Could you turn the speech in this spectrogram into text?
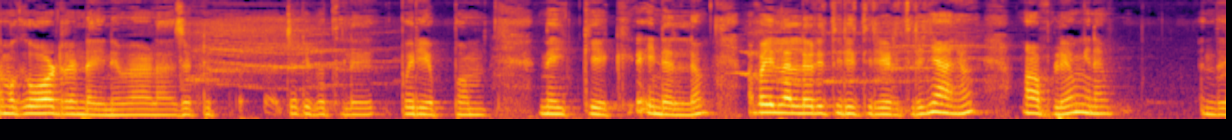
നമുക്ക് ഓർഡർ ഉണ്ടായിന് വേള ചട്ടി ചട്ടിപ്പത്തിൽ പൊരിയപ്പം നെയ് കേക്ക് അതിന്റെ എല്ലാം. അപ്പോൾ അതിൽ നല്ലൊരു ഇത്തിരി ഇത്തിരി എടുത്തിട്ട് ഞാനും മാപ്പിളയും ഇങ്ങനെ എന്ത്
